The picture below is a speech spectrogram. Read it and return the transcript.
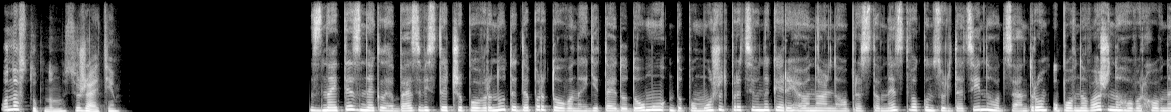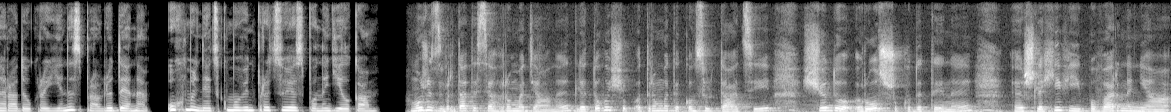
у наступному сюжеті. Знайти зниклих безвісти чи повернути депортованих дітей додому допоможуть працівники регіонального представництва консультаційного центру уповноваженого Верховної Ради України з прав людини. У Хмельницькому він працює з понеділка. Можуть звертатися громадяни для того, щоб отримати консультації щодо розшуку дитини, е, шляхів її повернення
